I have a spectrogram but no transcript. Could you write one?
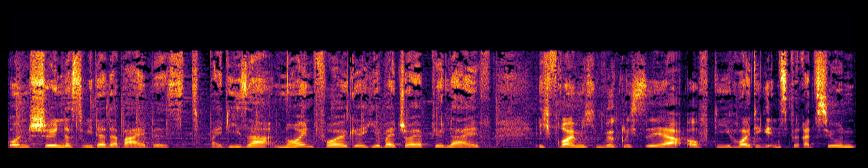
und schön, dass du wieder dabei bist bei dieser neuen Folge hier bei Joy Up Your Life. Ich freue mich wirklich sehr auf die heutige Inspiration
